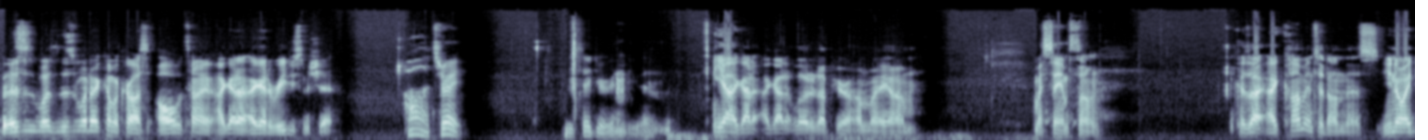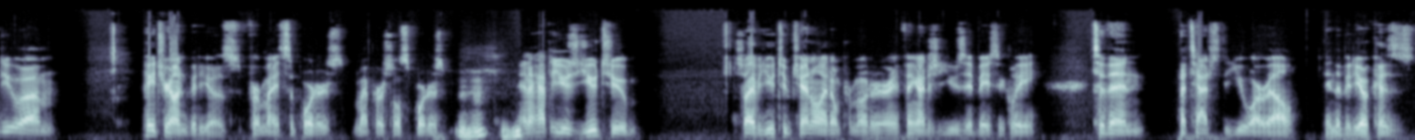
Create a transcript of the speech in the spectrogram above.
But this is what this is what I come across all the time. I gotta I gotta read you some shit. Oh, that's right. You said you were going to do that. Yeah, I got it. I got it loaded up here on my um my Samsung because I, I commented on this. You know, I do um Patreon videos for my supporters, my personal supporters, Mm-hmm. and I have to use YouTube. So I have a YouTube channel. I don't promote it or anything. I just use it basically to then attach the URL in the video because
